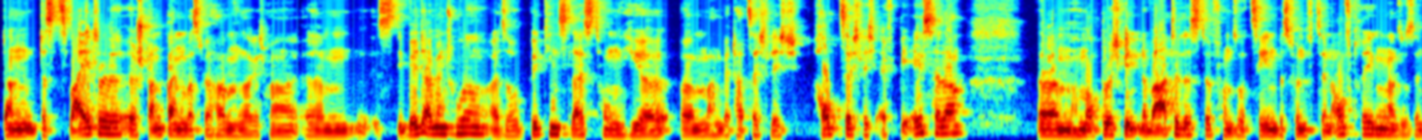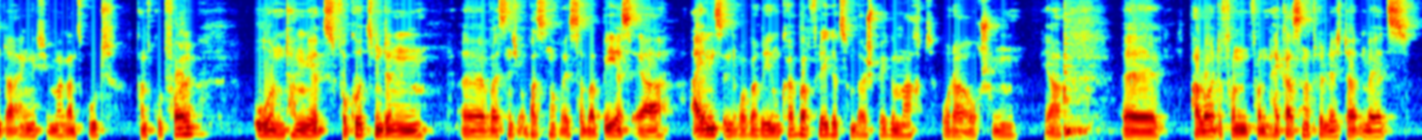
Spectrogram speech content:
Dann das zweite äh, Standbein, was wir haben, sage ich mal, ähm, ist die Bildagentur, also Bilddienstleistungen. Hier ähm, haben wir tatsächlich hauptsächlich FBA-Seller, ähm, haben auch durchgehend eine Warteliste von so 10 bis 15 Aufträgen, also sind da eigentlich immer ganz gut, ganz gut voll und haben jetzt vor kurzem den, äh, weiß nicht, ob es noch ist, aber BSR 1 in Drogerie und Körperpflege zum Beispiel gemacht oder auch schon, ja, äh, paar Leute von, von Hackers natürlich, da hatten wir jetzt,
